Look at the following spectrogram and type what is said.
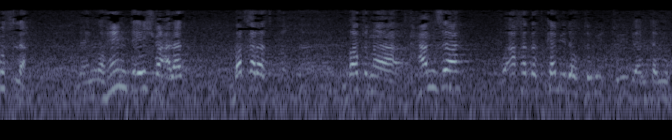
مثله. لأنه هند إيش فعلت؟ بقرت بطن حمزة وأخذت كبده وتريد تريد أن تموت.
